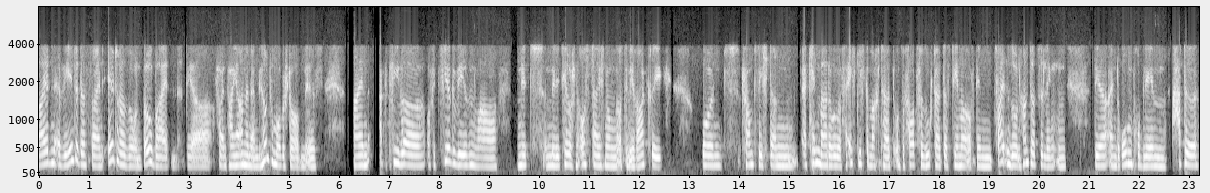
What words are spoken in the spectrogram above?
Biden erwähnte, dass sein älterer Sohn Bo Biden, der vor ein paar Jahren in einem Gehirntumor gestorben ist, ein aktiver Offizier gewesen war mit militärischen Auszeichnungen aus dem Irakkrieg und Trump sich dann erkennbar darüber verächtlich gemacht hat und sofort versucht hat, das Thema auf den zweiten Sohn Hunter zu lenken, der ein Drogenproblem hatte.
